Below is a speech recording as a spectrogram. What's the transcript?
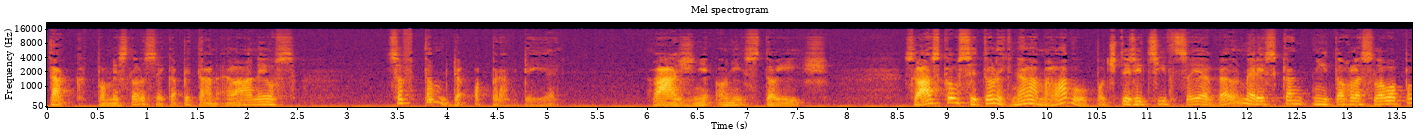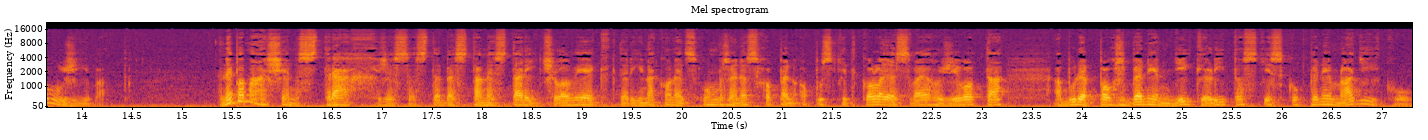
Tak, pomyslel si kapitán Elánius, co v tom doopravdy je? Vážně o nich stojíš? S láskou si tolik nelam hlavu, po čtyřicítce je velmi riskantní tohle slovo používat. Nebo máš jen strach, že se z tebe stane starý člověk, který nakonec umře neschopen opustit koleje svého života a bude pohřben jen díky lítosti skupiny mladíků?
